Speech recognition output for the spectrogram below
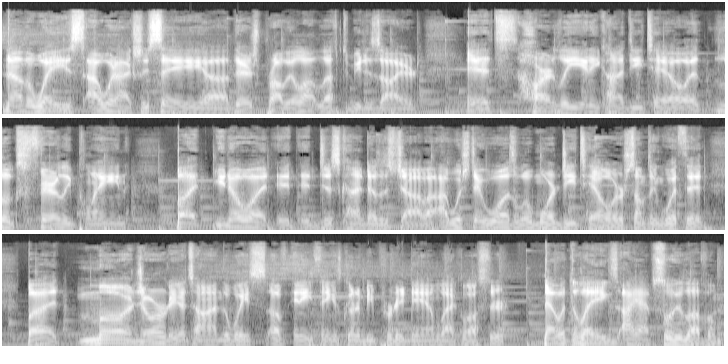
Now, the waist, I would actually say uh, there's probably a lot left to be desired. It's hardly any kind of detail, it looks fairly plain. But you know what? It, it just kind of does its job. I, I wish there was a little more detail or something with it. But majority of time, the waist of anything is going to be pretty damn lackluster. Now with the legs, I absolutely love them.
